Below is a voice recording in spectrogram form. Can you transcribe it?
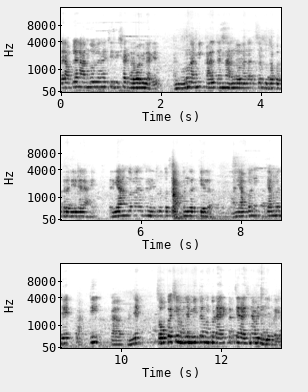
तर आपल्याला आंदोलनाची दिशा ठरवावी लागेल. आणि म्हणून आम्ही काल त्यांना आंदोलनाचं सुद्धा पत्र दिलेलं आहे. तर या आंदोलनाचं नेतृत्व आपण जर केलं आणि आपण त्यामध्ये अगदी म्हणजे चौकशी म्हणजे मी तर म्हणतो डायरेक्टरचे राजीनामे झाले पाहिजे.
